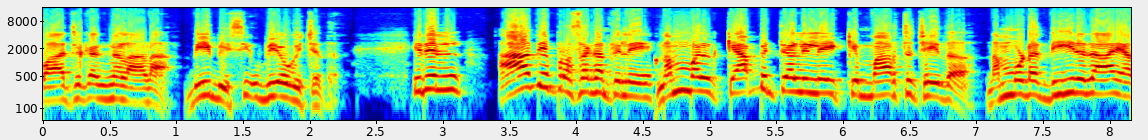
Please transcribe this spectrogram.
വാചകങ്ങളാണ് ബി ബി സി ഉപയോഗിച്ചത്. ഇതിൽ ആദ്യ പ്രസംഗത്തിലെ നമ്മൾ ക്യാപിറ്റലിലേക്ക് മാർച്ച് ചെയ്ത് നമ്മുടെ ധീരരായ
